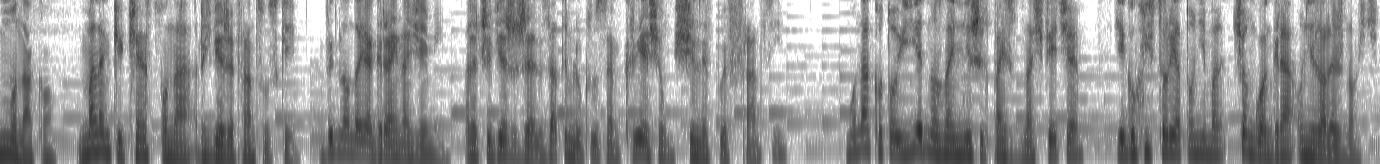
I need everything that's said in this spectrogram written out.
Monako. Maleńkie księstwo na Rivierze Francuskiej. Wygląda jak raj na ziemi, ale czy wiesz, że za tym luksusem kryje się silny wpływ Francji? Monako to jedno z najmniejszych państw na świecie. Jego historia to niemal ciągła gra o niezależność.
